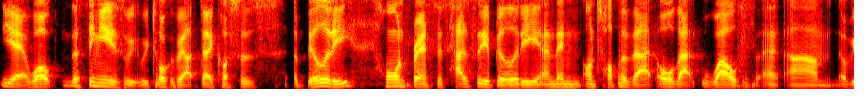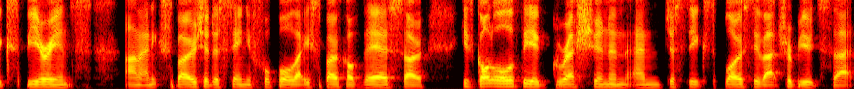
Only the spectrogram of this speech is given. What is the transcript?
Yeah, well, the thing is, we, we talk about Daicos's ability. Horne-Francis has the ability, and then on top of that, all that wealth uh, um, of experience um, and exposure to senior football that you spoke of there. So he's got all of the aggression and, and just the explosive attributes that,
